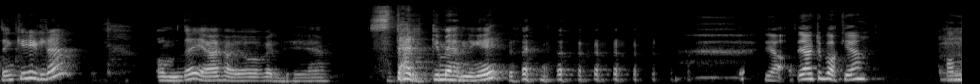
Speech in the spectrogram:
tenker Hilde om det? Jeg har jo veldig sterke meninger. Ja, jeg er tilbake. Han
